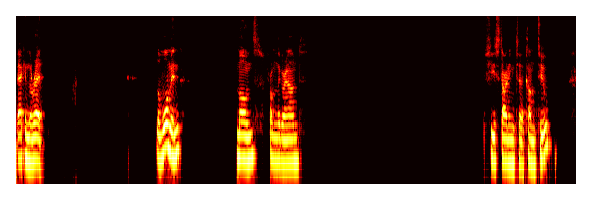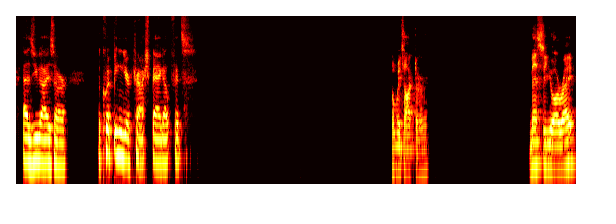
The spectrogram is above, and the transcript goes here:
back in the red, the woman moans from the ground. she's starting to come to as you guys are equipping your trash bag outfits. When we talk to her, Miss, are you all right?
